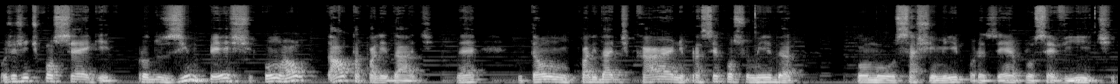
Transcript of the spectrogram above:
Hoje a gente consegue produzir um peixe com alta, alta qualidade, né? Então, qualidade de carne para ser consumida como sashimi, por exemplo, ou ceviche,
